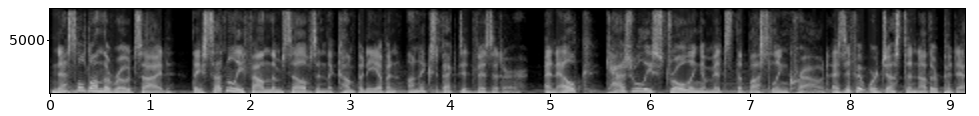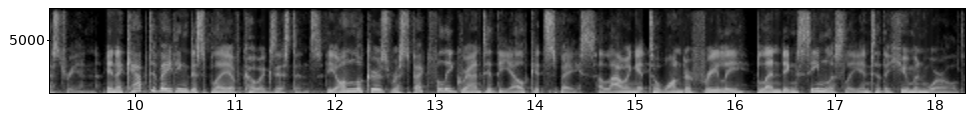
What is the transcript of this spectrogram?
Nestled on the roadside, they suddenly found themselves in the company of an unexpected visitor. An elk casually strolling amidst the bustling crowd as if it were just another pedestrian. In a captivating display of coexistence, the onlookers respectfully granted the elk its space, allowing it to wander freely, blending seamlessly into the human world.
